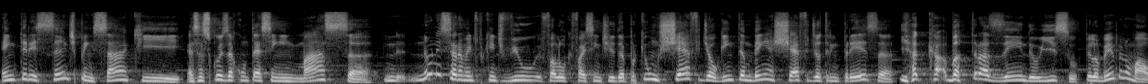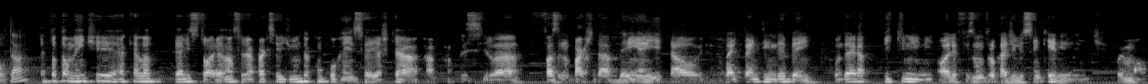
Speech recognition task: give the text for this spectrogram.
É interessante pensar que essas coisas acontecem em massa, não necessariamente porque a gente viu e falou que faz sentido, é porque um chefe de alguém também é chefe de outra empresa e acaba trazendo isso, pelo bem ou pelo mal, tá? É totalmente aquela velha história. Nossa, eu já participei de muita concorrência e acho que a, a Priscila, fazendo parte da BEM aí e tal, vai, vai entender bem. Quando eu era pequenininho, olha, fiz um trocadilho sem querer, gente, foi mal.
